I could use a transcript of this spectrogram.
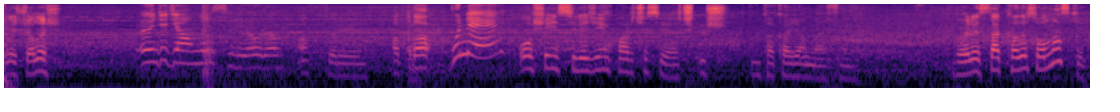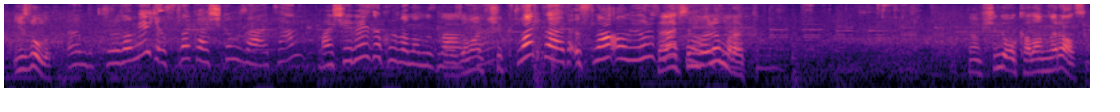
Çalış çalış. Önce camları siliyorum. Aferin. Hatta Bu ne? o şeyin sileceğin parçası ya çıkmış. Bunu takacağım ben sonra. Böyle ıslak kalırsa olmaz ki. İz olur. Ama bu kurulamıyor ki ıslak aşkım zaten. Başka bir bezle kurulamamız lazım. zaman çık. Islak zaten. Islağı alıyoruz. Sen hepsini böyle mi bıraktın? Tamam şimdi o kalanları alsın.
